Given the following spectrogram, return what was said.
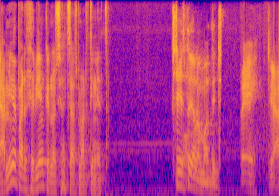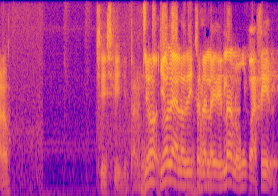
a mí me parece bien que no sea Charles Martinet Sí, esto ya lo hemos dicho. Eh, claro. Sí, sí, yo también. Yo, yo le lo he dicho en el Lady lo vuelvo a decir.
